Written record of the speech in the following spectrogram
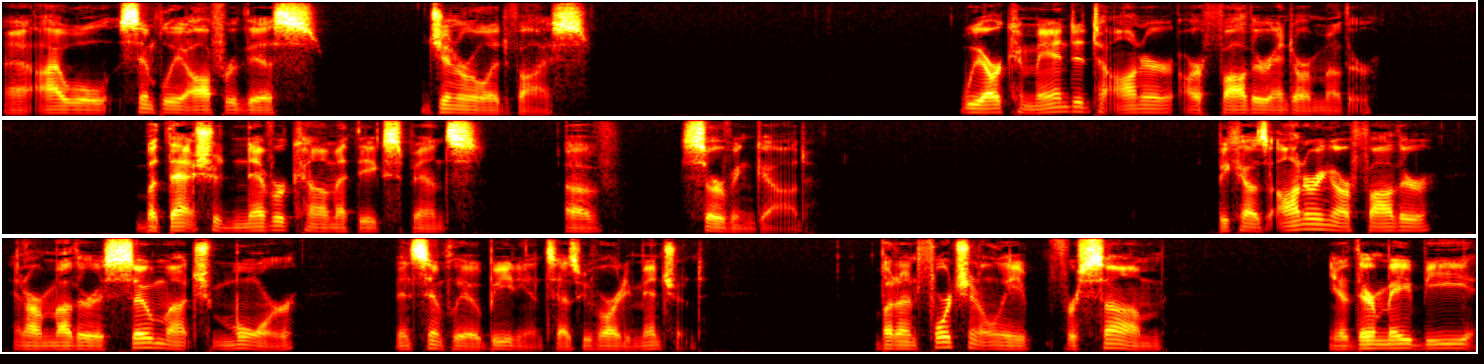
uh, I will simply offer this general advice. We are commanded to honor our father and our mother, but that should never come at the expense of serving God. Because honoring our father and our mother is so much more than simply obedience, as we've already mentioned. But unfortunately, for some, you know, there may be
